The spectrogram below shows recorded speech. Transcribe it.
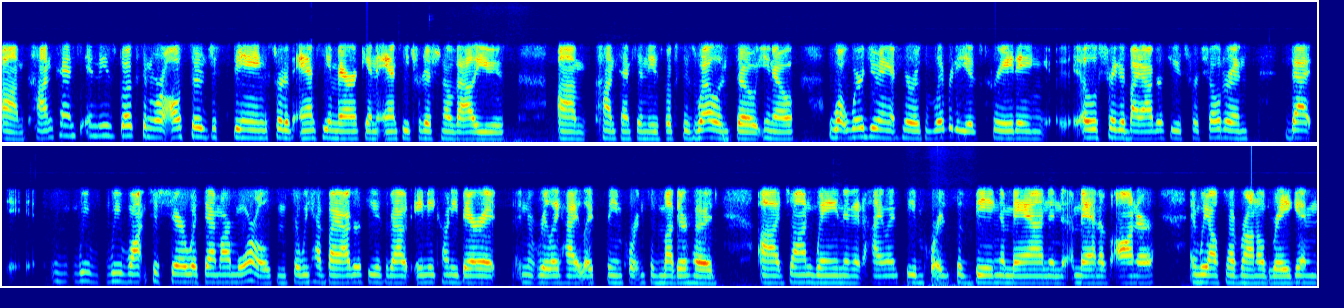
um, content in these books, and we're also just seeing sort of anti-American, anti-traditional values um, content in these books as well. And so, you know, what we're doing at Heroes of Liberty is creating illustrated biographies for children that we we want to share with them our morals. And so we have biographies about Amy Coney Barrett, and it really highlights the importance of motherhood. Uh, John Wayne, and it highlights the importance of being a man and a man of honor. And we also have Ronald Reagan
